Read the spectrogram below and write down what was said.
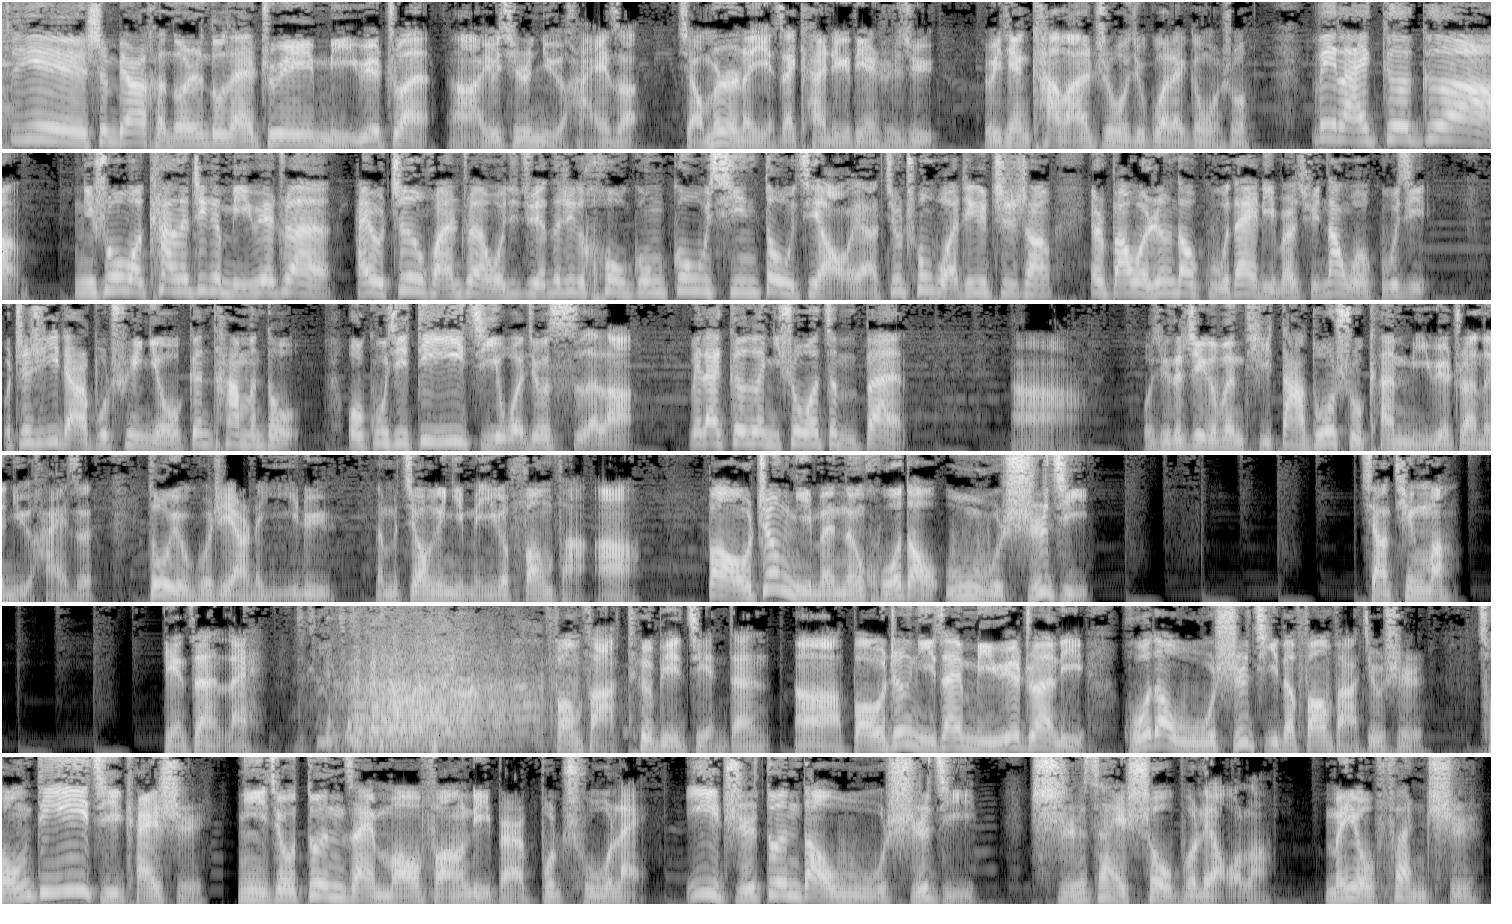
最近身边很多人都在追《芈月传》啊，尤其是女孩子，小妹儿呢也在看这个电视剧。有一天看完了之后，就过来跟我说：“未来哥哥。”你说我看了这个《芈月传》，还有《甄嬛传》，我就觉得这个后宫勾心斗角呀。就冲我这个智商，要是把我扔到古代里边去，那我估计我真是一点不吹牛，跟他们斗，我估计第一集我就死了。未来哥哥，你说我怎么办？啊，我觉得这个问题大多数看《芈月传》的女孩子都有过这样的疑虑。那么教给你们一个方法啊，保证你们能活到五十级。想听吗？点赞来，方法特别简单啊！保证你在《芈月传》里活到五十级的方法就是：从第一集开始，你就蹲在茅房里边不出来，一直蹲到五十级，实在受不了了，没有饭吃，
